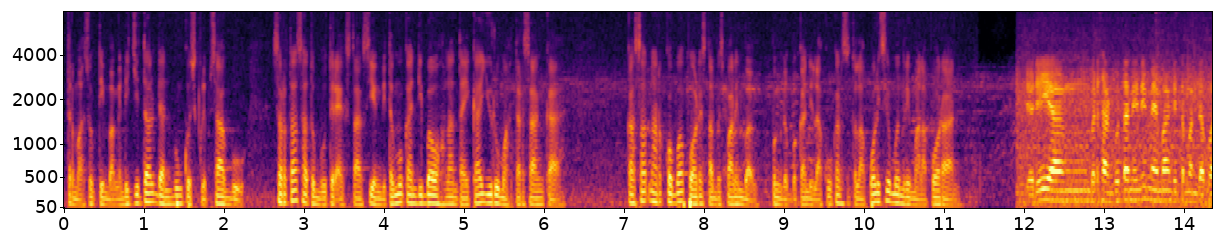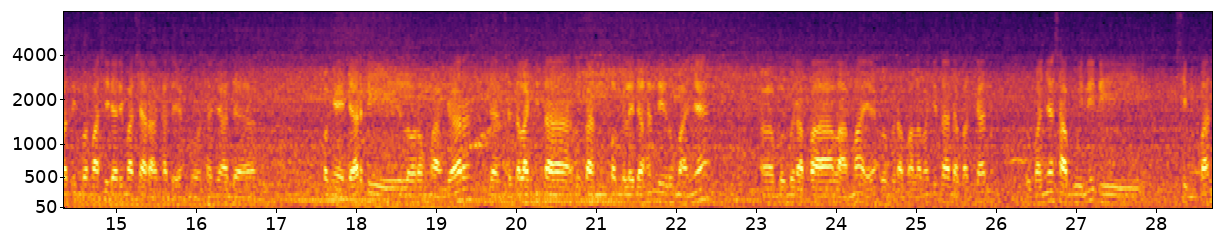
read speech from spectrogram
termasuk timbangan digital dan bungkus klip sabu, serta satu butir ekstasi yang ditemukan di bawah lantai kayu rumah tersangka. Kasat Narkoba Polrestabes Palembang, penggerebekan dilakukan setelah polisi menerima laporan. Jadi yang bersangkutan ini memang kita mendapat informasi dari masyarakat ya bahwasanya ada pengedar di Lorong Manggar dan setelah kita lakukan penggeledahan di rumahnya eh, beberapa lama ya beberapa lama kita dapatkan rupanya sabu ini disimpan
